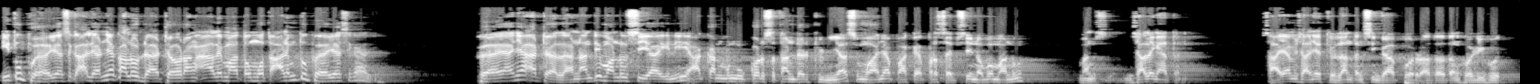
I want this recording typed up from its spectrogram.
Itu bahaya sekali. Artinya kalau tidak ada orang alim atau muta'alim itu bahaya sekali. Bahayanya adalah nanti manusia ini akan mengukur standar dunia semuanya pakai persepsi nopo manu manusia. Misalnya ngaten. Saya misalnya dolan teng Singapura atau teng Hollywood.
